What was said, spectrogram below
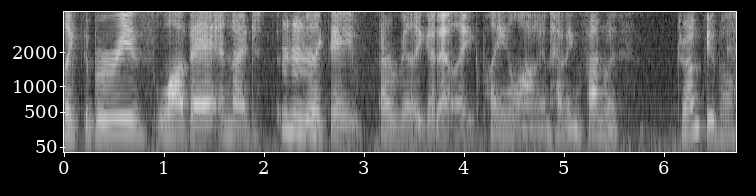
like the breweries love it and I just Mm-hmm. feel like they are really good at like playing along and having fun with drunk people.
